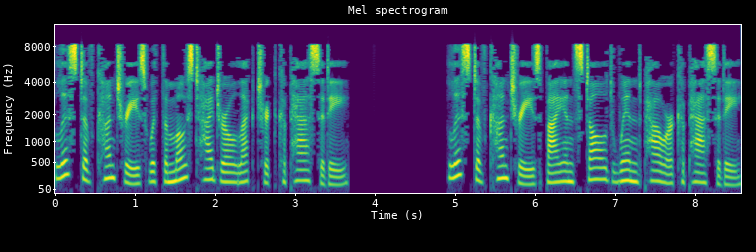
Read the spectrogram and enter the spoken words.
List of countries with the most hydroelectric capacity List of countries by installed wind power capacity.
